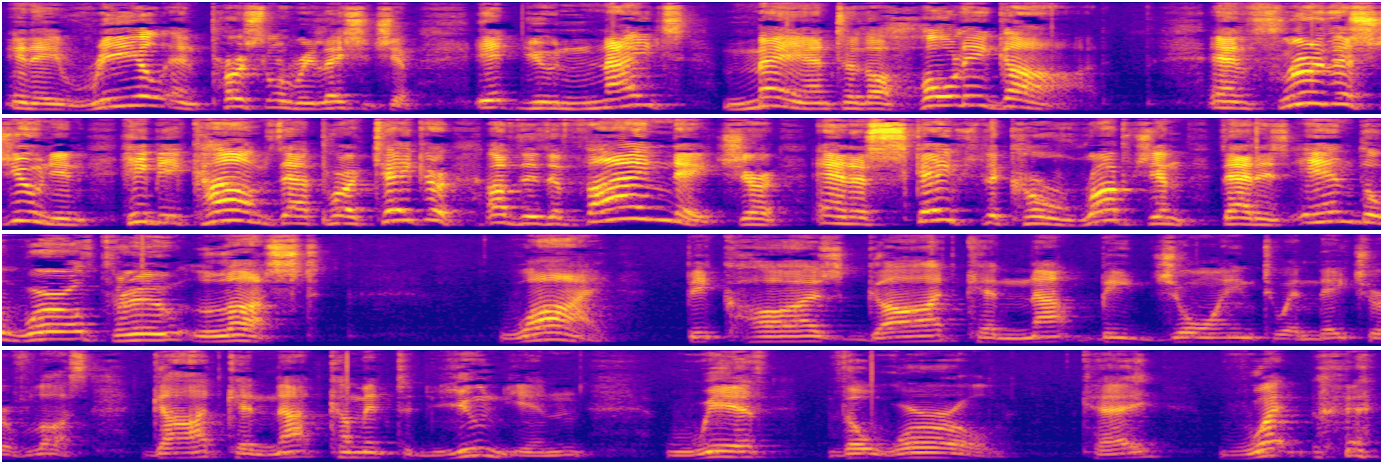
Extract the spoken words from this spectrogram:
in a real and personal relationship. It unites man to the holy God and through this union, he becomes that partaker of the divine nature and escapes the corruption that is in the world through lust. Why? Because God cannot be joined to a nature of lust. God cannot come into union with the world. Okay? What?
